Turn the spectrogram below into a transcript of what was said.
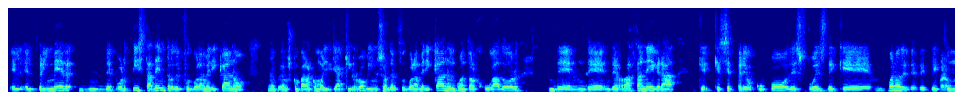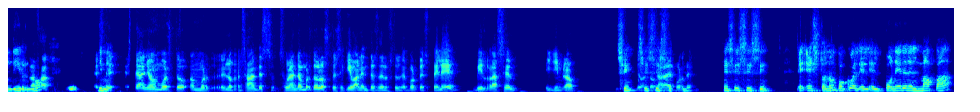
el, primer deportista dentro del fútbol americano, podemos comparar como el Jackie Robinson del fútbol americano en cuanto al jugador de raza negra que, se preocupó después de que, bueno, de, difundir, ¿no? Este, este, año han muerto, han muerto, eh, lo pensaba antes, seguramente han muerto los tres equivalentes de los tres deportes: Pelé, Bill Russell y Jim Brown. Sí, sí, sí. Sí. sí, sí, sí, e, Esto, ¿no? Un poco el, poner en el mapa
